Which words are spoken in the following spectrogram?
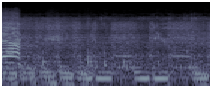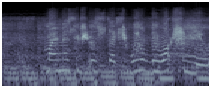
Uh, my message is that we'll be watching you.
